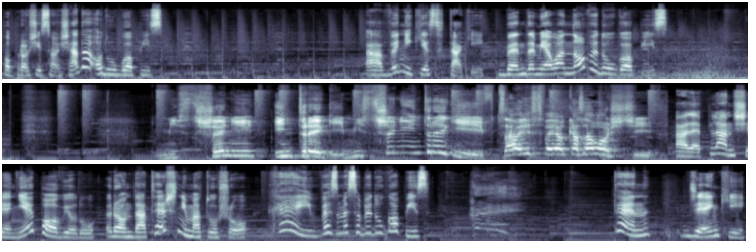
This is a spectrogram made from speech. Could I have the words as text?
Poprosi sąsiada o długopis. A wynik jest taki: będę miała nowy długopis. Mistrzyni intrygi, mistrzyni intrygi w całej swojej okazałości. Ale plan się nie powiódł. Ronda też nie ma tuszu. Hej, wezmę sobie długopis. Ten. Dzięki.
